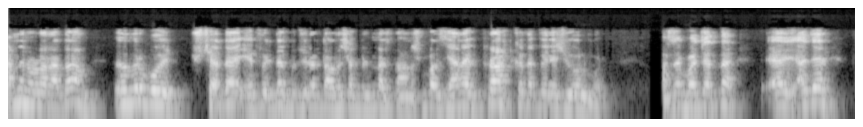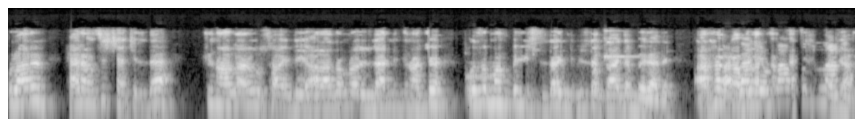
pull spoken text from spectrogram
əmin olan adam ömür boyu küçədə, efirdə bu cürə danışa bilməz, danışmaz. Yəni praktikada belə şey olmur. Azərbaycanda əgər bunların hər hansı şəkildə günahları olsaydı, adamlar özlərini günahçı, o zaman bilirsiniz də indi bizdə qayda belədir. Arxa Qardaşım, qapılardan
